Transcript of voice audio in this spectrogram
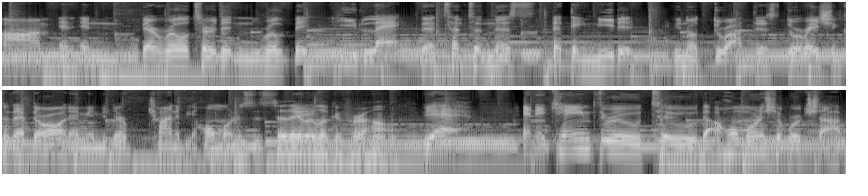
um, and, and, their realtor didn't really, they, he lacked the attentiveness that they needed, you know, throughout this duration. Because after all, I mean, they're trying to be homeowners. So they, were looking for a home. Yeah. And it came through to the home ownership workshop,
